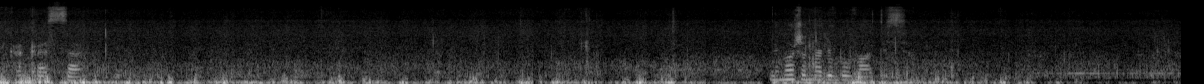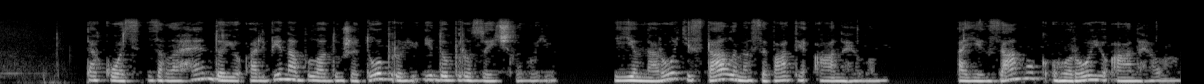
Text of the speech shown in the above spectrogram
Яка краса. Не можу налюбуватися. Так ось, за легендою, Альбіна була дуже доброю і доброзичливою. Її в народі стали називати ангелом, а їх замок горою ангела.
